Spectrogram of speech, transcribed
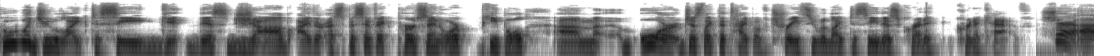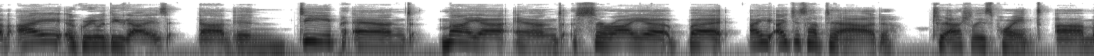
who would you like to see get this job? Either a specific person or people, um, or just like the type of traits you would like to see this critic critic have. Sure. Um, I agree with you guys um, in Diep and Maya and Soraya, but I, I just have to add to Ashley's point. Um,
